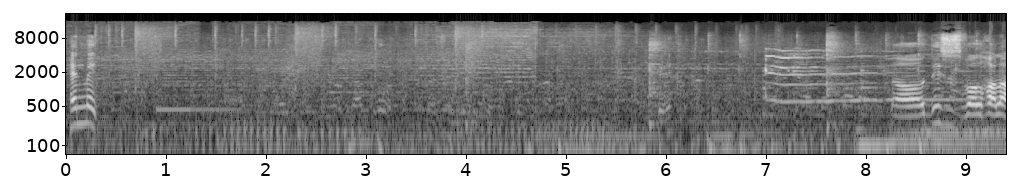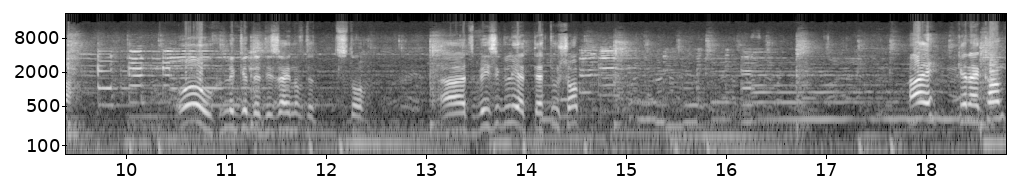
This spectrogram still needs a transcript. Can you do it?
Handmade. Okay. Now this is Valhalla. Oh, look at the design of the store. Uh, it's basically a tattoo shop. Hi, can I come?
